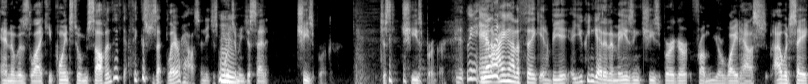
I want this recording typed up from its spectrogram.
And it was like he points to himself. And I think, I think this was at Blair House. And he just points Mm. at me and just said, Cheeseburger. Just cheeseburger. You And know? I got to think it'd be, you can get an amazing cheeseburger from your White House. I would say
